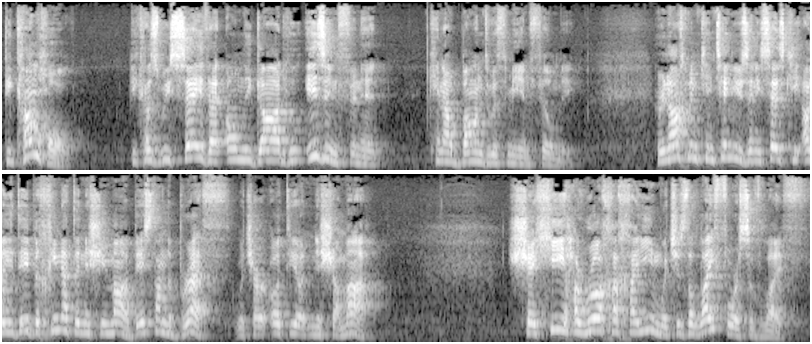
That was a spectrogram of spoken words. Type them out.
become whole because we say that only God, who is infinite, can now bond with me and fill me. Nachman continues and he says, Ki nishima, based on the breath, which are otiot nishama, shehi haruach hachayim, which is the life force of life,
